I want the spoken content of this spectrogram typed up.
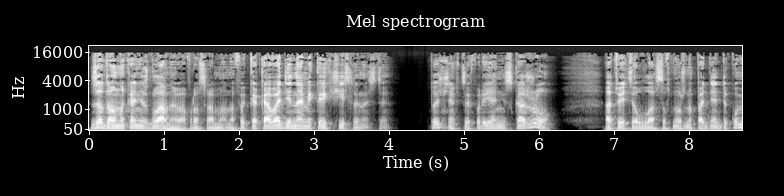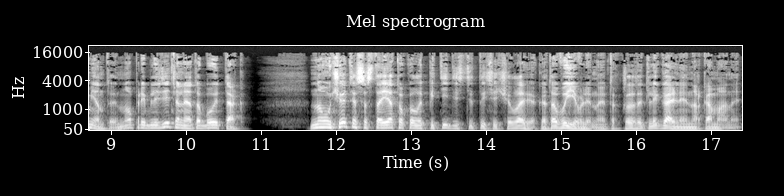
Задал, наконец, главный вопрос Романов. И какова динамика их численности? Точных цифр я не скажу. — ответил Власов. — Нужно поднять документы, но приблизительно это будет так. На учете состоят около 50 тысяч человек. Это выявленные, так сказать, легальные наркоманы.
